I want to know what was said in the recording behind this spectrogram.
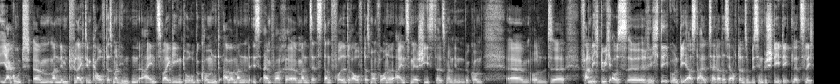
ja gut, ähm, man nimmt vielleicht den Kauf, dass man hinten ein, zwei Gegentore bekommt, aber man ist einfach, äh, man setzt dann voll drauf, dass man vorne eins mehr schießt, als man hinten bekommt. Ähm, und äh, fand ich durchaus äh, richtig und die erste Halbzeit hat das ja auch dann so ein bisschen bestätigt letztlich,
